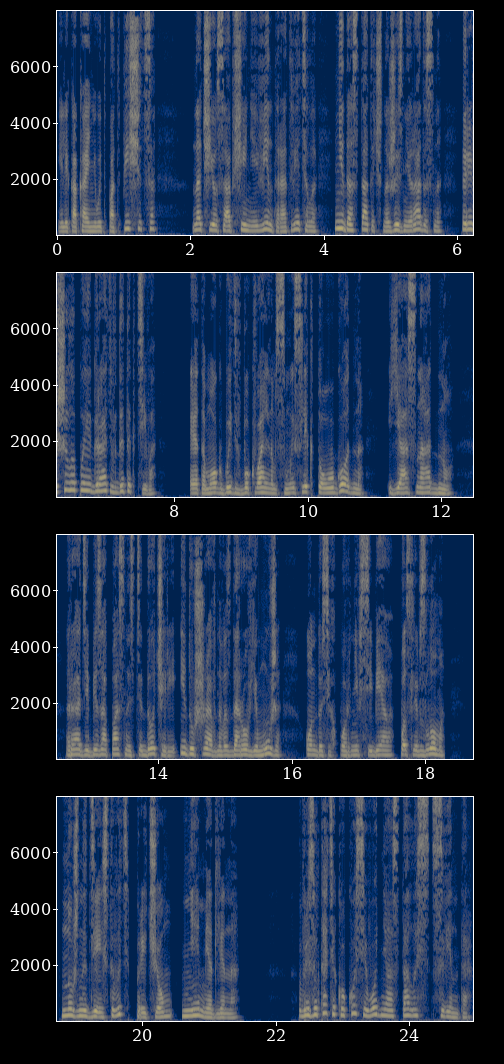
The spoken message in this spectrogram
или какая-нибудь подписчица — на чье сообщение Винтер ответила недостаточно жизнерадостно, решила поиграть в детектива. Это мог быть в буквальном смысле кто угодно. Ясно одно. Ради безопасности дочери и душевного здоровья мужа он до сих пор не в себе после взлома. Нужно действовать, причем немедленно. В результате Коко сегодня осталась с Винтер.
